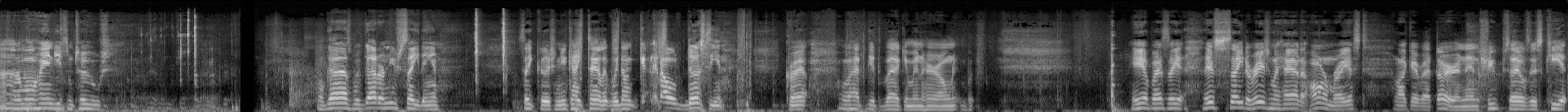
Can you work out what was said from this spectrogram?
Alright, I'm gonna hand you some tools. Well guys, we've got our new seat in. Seat cushion, you can't tell it. We done got it all dusty and crap. We'll have to get the vacuum in here on it, but Yep, that's it. This seat originally had an armrest like that right there, and then Shoup sells this kit.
